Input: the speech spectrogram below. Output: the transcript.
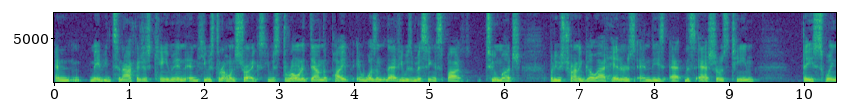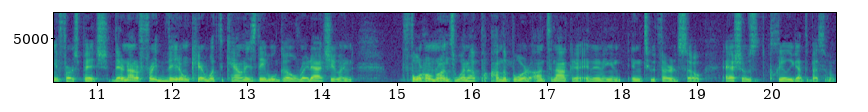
and maybe Tanaka just came in and he was throwing strikes. He was throwing it down the pipe. It wasn't that he was missing a spot too much, but he was trying to go at hitters. And these this Astros team they swing at first pitch. They're not afraid. They don't care what the count is. They will go right at you. And four home runs went up on the board on Tanaka in inning in, in two thirds. So Astros clearly got the best of him.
